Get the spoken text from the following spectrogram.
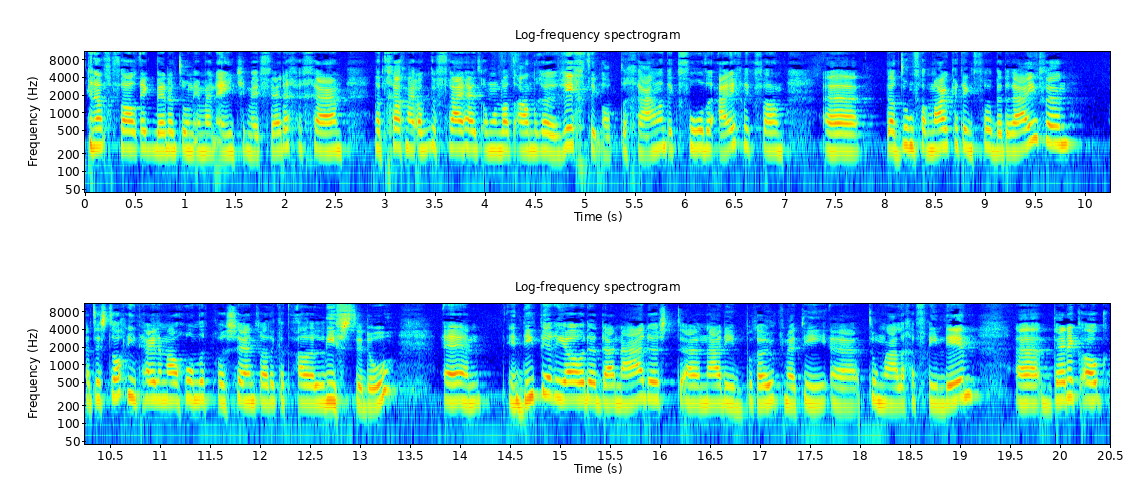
in elk geval, ik ben er toen in mijn eentje mee verder gegaan. Dat gaf mij ook de vrijheid om een wat andere richting op te gaan. Want ik voelde eigenlijk van uh, dat doen van marketing voor bedrijven. Het is toch niet helemaal 100% wat ik het allerliefste doe. En in die periode, daarna dus, uh, na die breuk met die uh, toenmalige vriendin, uh, ben ik ook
